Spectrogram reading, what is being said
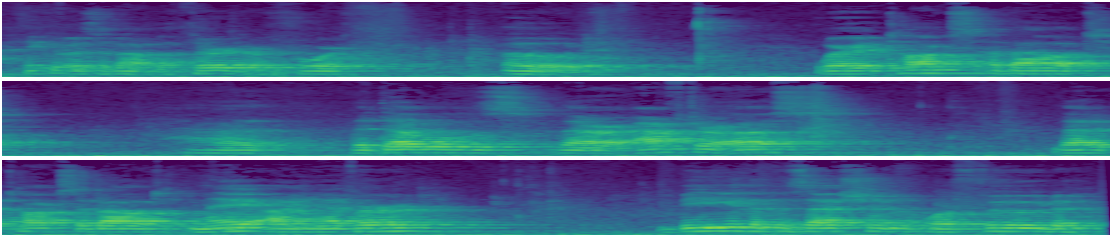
I think it was about the third or fourth ode, where it talks about uh, the devils that are after us that it talks about, may I never be the possession or food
